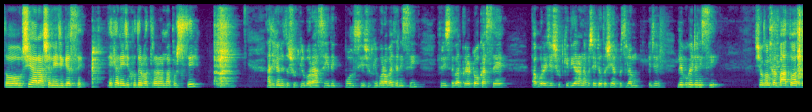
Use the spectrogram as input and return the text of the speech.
তো সে আর আসেনি এই যে গেছে। এখানে এই যে খুদের ভাতটা রান্না করছি। আর এখানে তো শুটকির বড়া আছে, এই দেখ বলছি, শুটকির বড়া ভাজা নিচ্ছি ফ্রিজতে বার করে টক আছে। তারপরে যে শুটকি দিয়ে রান্না করছি, এটাও তো শেয়ার করছিলাম, এই যে লেবু কেটে নিচ্ছি সকালকার ভাতও আছে,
